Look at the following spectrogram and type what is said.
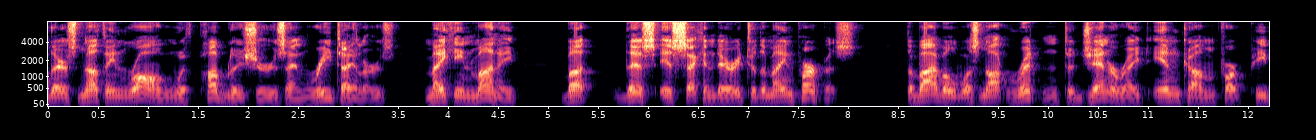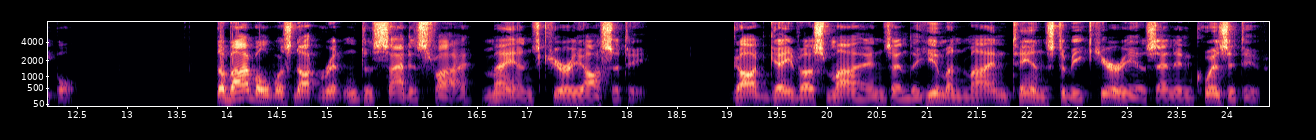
there's nothing wrong with publishers and retailers making money, but this is secondary to the main purpose. The Bible was not written to generate income for people. The Bible was not written to satisfy man's curiosity. God gave us minds, and the human mind tends to be curious and inquisitive.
